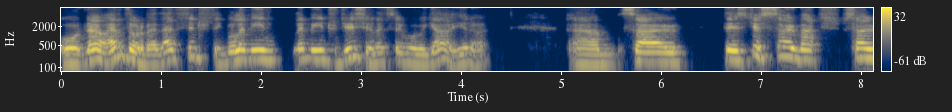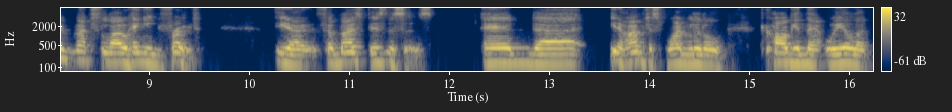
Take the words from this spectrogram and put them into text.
or "No, I haven't thought about that. It's interesting. Well, let me in, let me introduce you. Let's see where we go." You know, um, so there's just so much so much low hanging fruit, you know, for most businesses, and uh, you know, I'm just one little cog in that wheel that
